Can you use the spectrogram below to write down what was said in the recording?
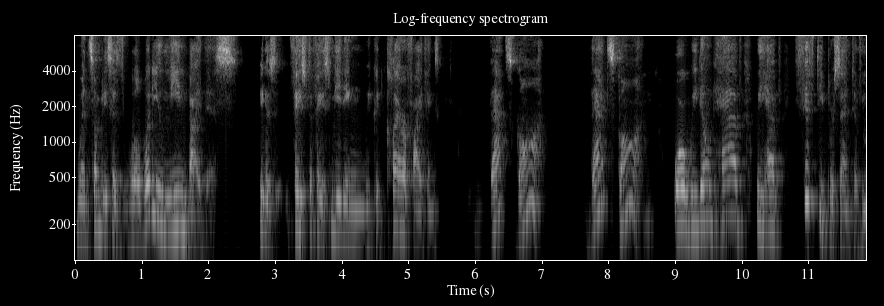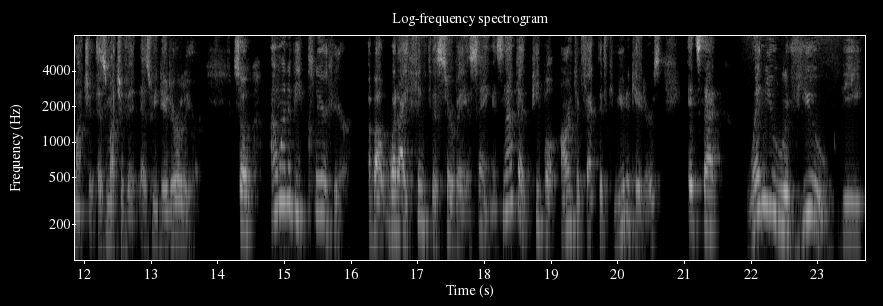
when somebody says, Well, what do you mean by this? Because face to face meeting, we could clarify things. That's gone. That's gone or we don't have we have 50% of much as much of it as we did earlier. So i want to be clear here about what i think this survey is saying. It's not that people aren't effective communicators. It's that when you review the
